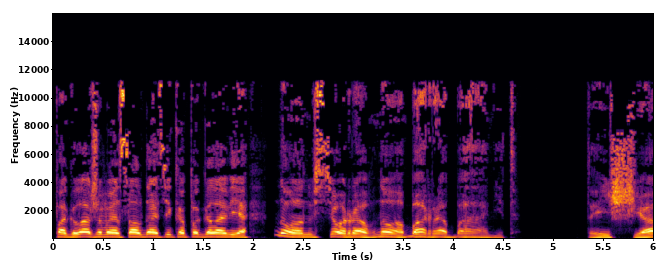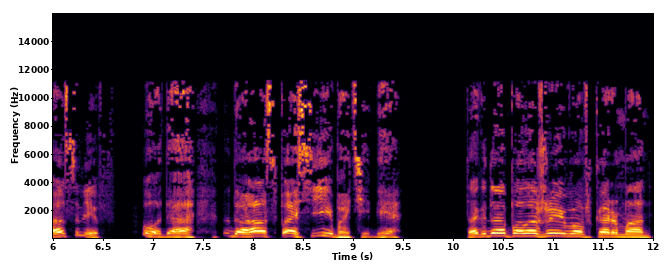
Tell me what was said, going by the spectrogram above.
поглаживая солдатика по голове, «но он все равно барабанит». «Ты счастлив?» «О да, да, спасибо тебе». Тогда положи его в карман,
